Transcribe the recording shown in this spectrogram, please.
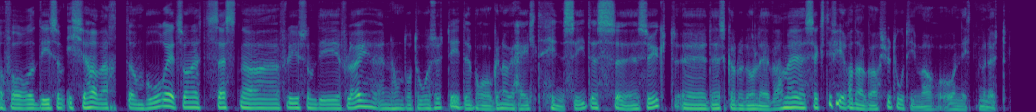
Og for de som ikke har vært om bord i et sånt et Cessna-fly som de fløy, en 172, det bråker noe helt hinsides eh, sykt. Eh, Det skal du da leve med 64 dager, 22 timer og 19 minutter.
